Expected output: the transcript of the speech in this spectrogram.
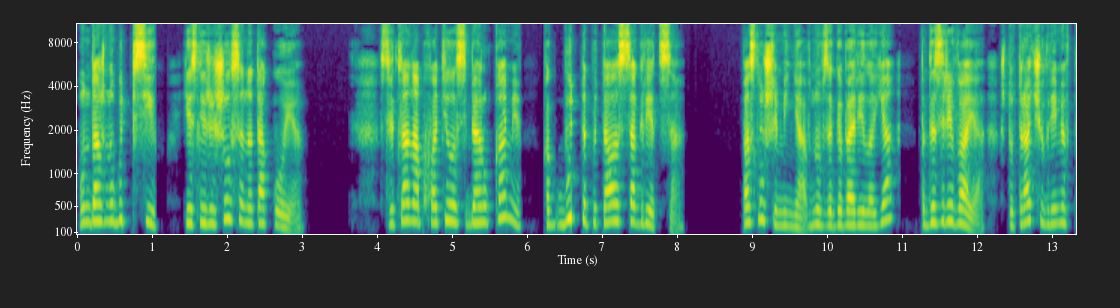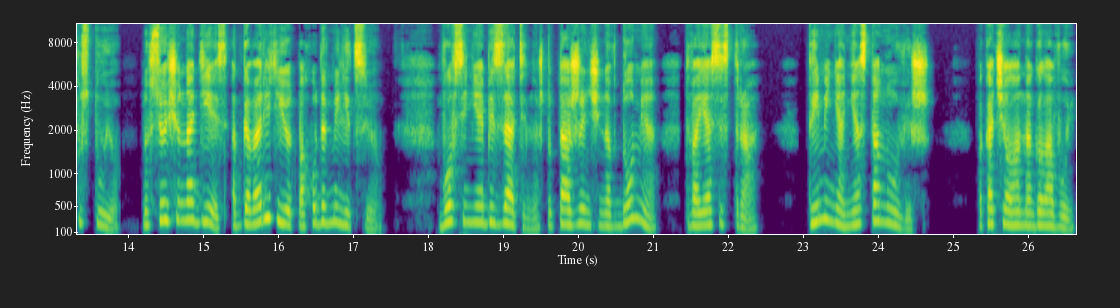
он должно быть псих, если решился на такое. Светлана обхватила себя руками, как будто пыталась согреться. «Послушай меня», — вновь заговорила я, подозревая, что трачу время впустую, но все еще надеясь отговорить ее от похода в милицию. «Вовсе не обязательно, что та женщина в доме — твоя сестра. Ты меня не остановишь». Покачала она головой.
